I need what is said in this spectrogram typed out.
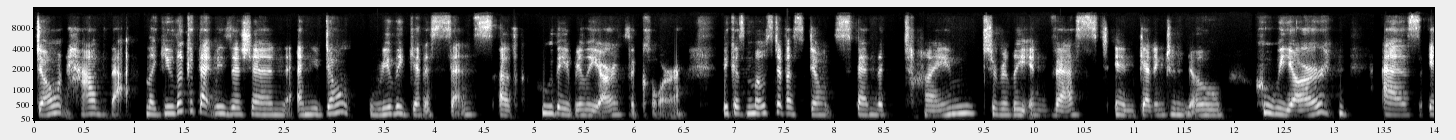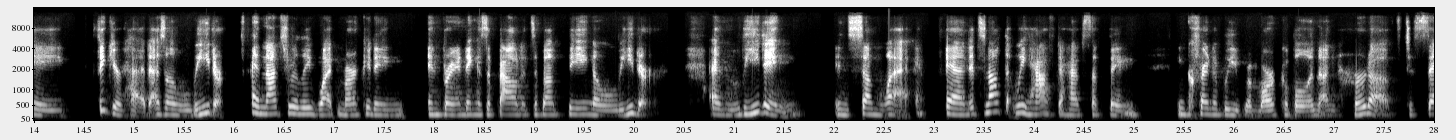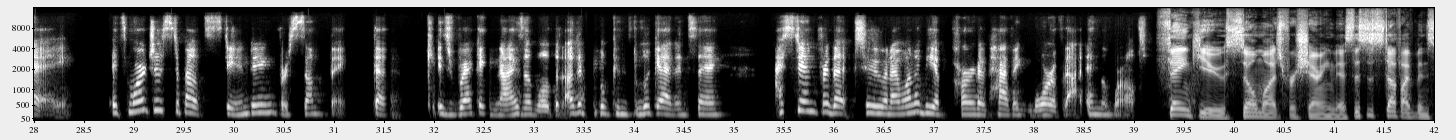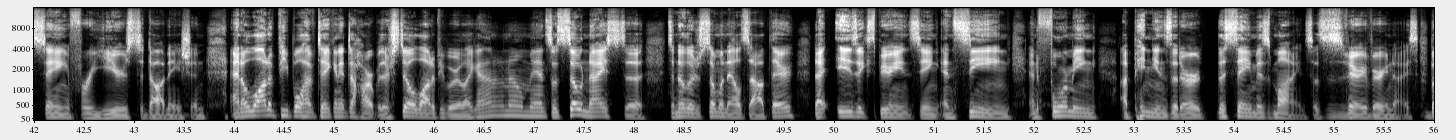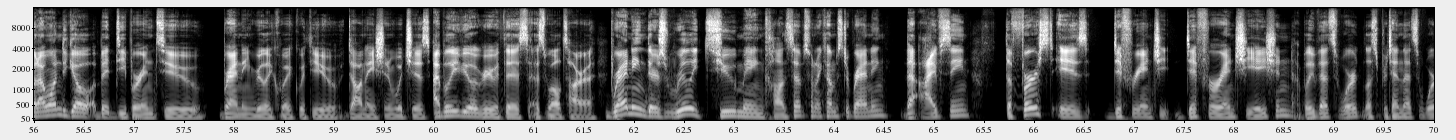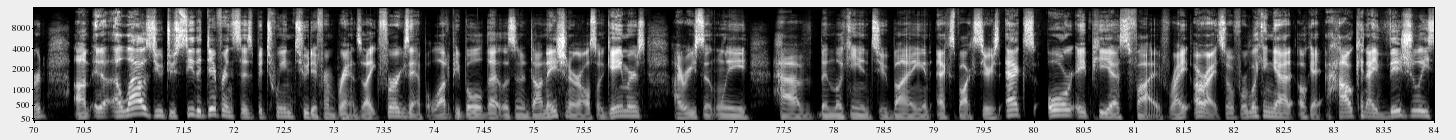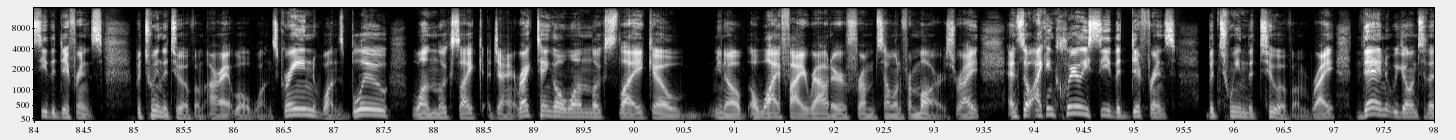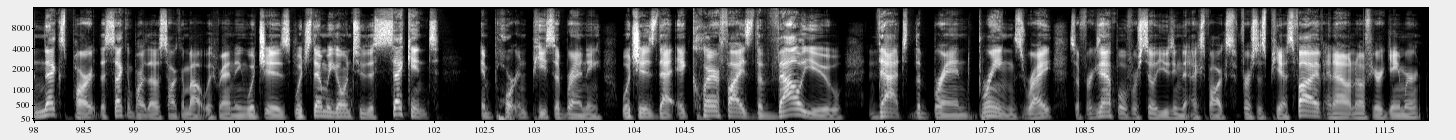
don't have that. Like you look at that musician and you don't really get a sense of who they really are at the core because most of us don't spend the time to really invest in getting to know who we are as a figurehead, as a leader. And that's really what marketing and branding is about. It's about being a leader and leading in some way. And it's not that we have to have something incredibly remarkable and unheard of to say. It's more just about standing for something that is recognizable that other people can look at and say, I stand for that too. And I want to be a part of having more of that in the world. Thank you so much for sharing this. This is stuff I've been saying for years to Daw Nation. And a lot of people have taken it to heart, but there's still a lot of people who are like, I don't know, man. So it's so nice to, to know there's someone else out there that is experiencing and seeing and forming opinions that are the same as mine. So this is very, very nice. But I wanted to go a bit deeper into branding really quick with you, Daw Nation, which is, I believe you'll agree with this as well, Tara. Branding, there's really two main concepts when it comes to branding that I've seen mean? The first is differenti- differentiation. I believe that's a word. Let's pretend that's a word. Um, it allows you to see the differences between two different brands. Like, for example, a lot of people that listen to Daw Nation are also gamers. I recently have been looking into buying an Xbox Series X or a PS5, right? All right. So if we're looking at, okay, how can I visually see the difference between the two of them? All right. Well, one's green, one's blue, one looks like a giant rectangle, one looks like a, you know, a Wi Fi router from someone from Mars, right? And so I can clearly see the difference between the two of them, right? Then we go into the next part, the second part that I was talking about with branding, which is, which then we go into the second important piece of branding, which is that it clarifies the value that the brand brings, right? So, for example, if we're still using the Xbox versus PS5, and I don't know if you're a gamer,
